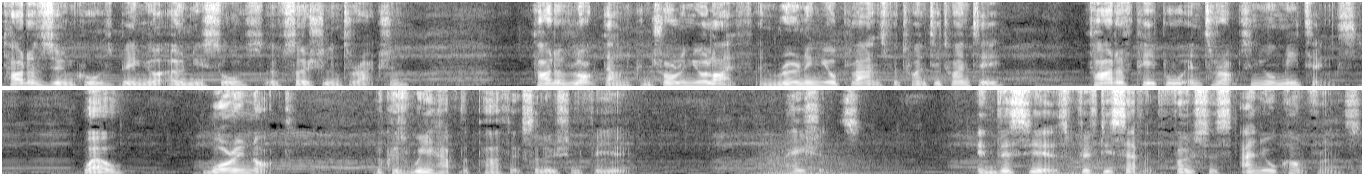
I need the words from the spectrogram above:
Tired of Zoom calls being your only source of social interaction? Tired of lockdown controlling your life and ruining your plans for 2020? Tired of people interrupting your meetings? Well, worry not, because we have the perfect solution for you. Patience. In this year's 57th FOSIS annual conference,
